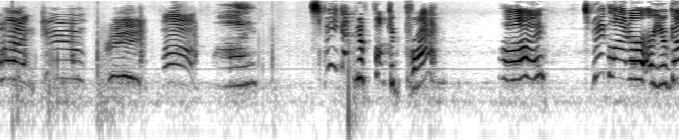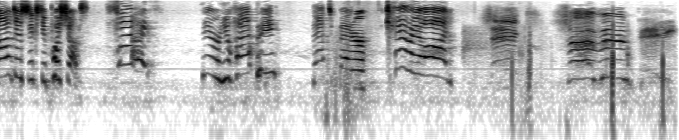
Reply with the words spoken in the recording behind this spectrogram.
One, two, three, four. Speak up, you fucking brat! Hi! Speak louder or you're gonna do 60 push ups. Five! There, are you happy? That's better. Carry on! Six, seven, eight.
